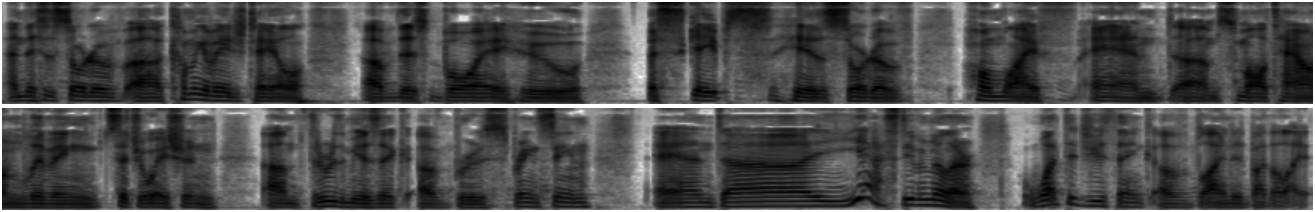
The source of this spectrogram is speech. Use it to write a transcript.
And this is sort of a coming of age tale of this boy who escapes his sort of home life and um, small town living situation um, through the music of Bruce Springsteen. And uh, yeah, Stephen Miller, what did you think of Blinded by the Light?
